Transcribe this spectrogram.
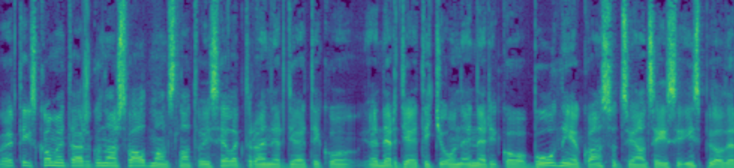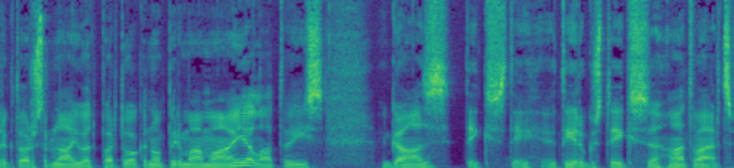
Vērtīgs komentārs Gunārs Valdmans, Latvijas elektroenerģētiķu un energo būvnieku asociācijas izpildirektors runājot par to, ka no 1. māja Latvijas gāzes tiks, tirgus tiks atvērts.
